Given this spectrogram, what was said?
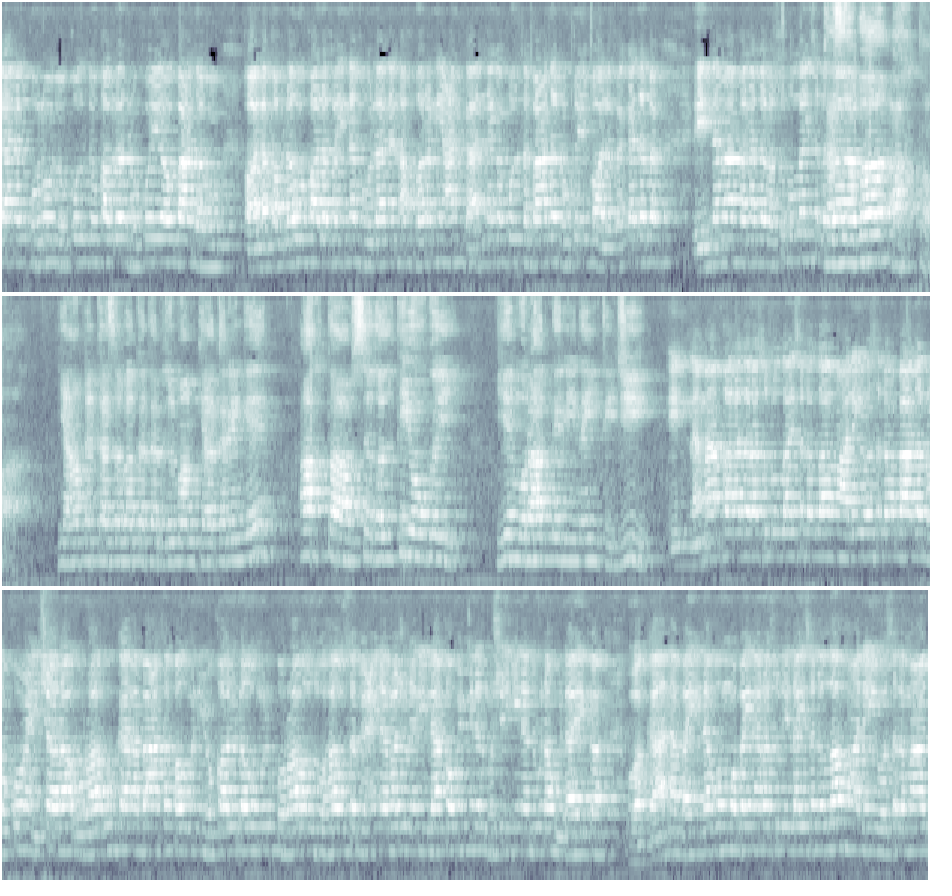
كان القنوت قلت قبل الركوع او بعده قال قبله قال فان فلانا اخبرني عنك انك قلت بعد الركوع قال فكذب انما قنت رسول الله صلى الله عليه وسلم اخطا یہاں پہ قذبہ کا ترجمہ ہم کیا کریں گے؟ اخطا اس سے غلطی ہو گئی۔ یہ مراد میری نہیں تھی۔ جی۔ انما قنت رسول الله صلى الله عليه وسلم بعد الركوع اشاره اراه كان بعث قوم يقال لهم القراء زهاء سبعين رجلا الى قوم من المشركين دون اولئك وكان بينهم وبين رسول الله صلى الله عليه وسلم عهد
